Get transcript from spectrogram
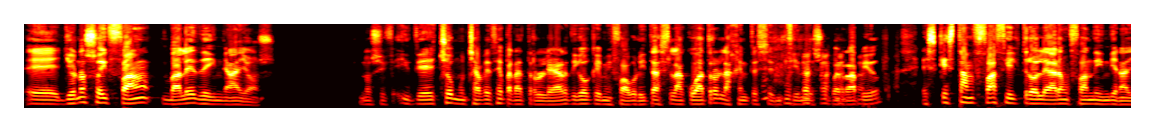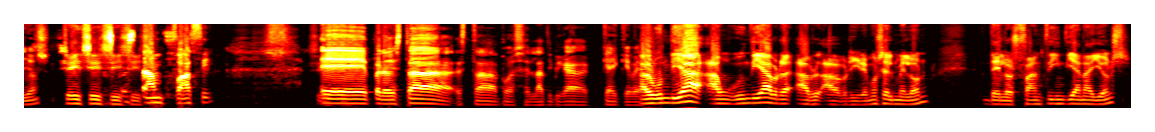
Eh, yo no soy fan, ¿vale? De Indiana Jones. No soy, y de hecho, muchas veces para trolear digo que mi favorita es la 4, la gente se enciende súper rápido. Es que es tan fácil trolear a un fan de Indiana Jones. Sí, sí, sí, es sí. tan sí. fácil. Sí. Eh, pero esta, esta, pues es la típica que hay que ver. Algún día, algún día abra- ab- abriremos el melón de los fans de Indiana Jones,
